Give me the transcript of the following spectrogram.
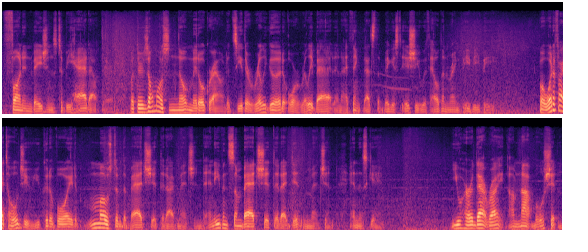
fun invasions to be had out there. But there's almost no middle ground. It's either really good or really bad, and I think that's the biggest issue with Elden Ring PvP. But what if I told you you could avoid most of the bad shit that I've mentioned, and even some bad shit that I didn't mention in this game? You heard that right, I'm not bullshitting.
